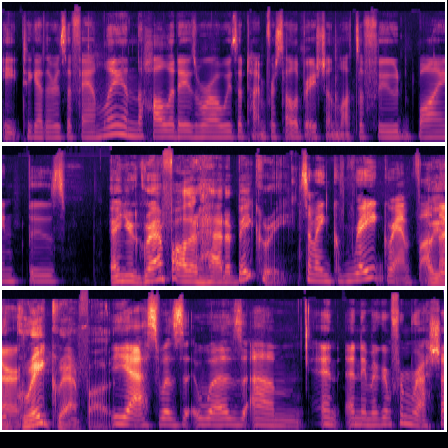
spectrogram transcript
ate together as a family, and the holidays were always a time for celebration. Lots of food, wine, booze. And your grandfather had a bakery. So my great grandfather, Oh, your great grandfather. Yes, was was um, an, an immigrant from Russia,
